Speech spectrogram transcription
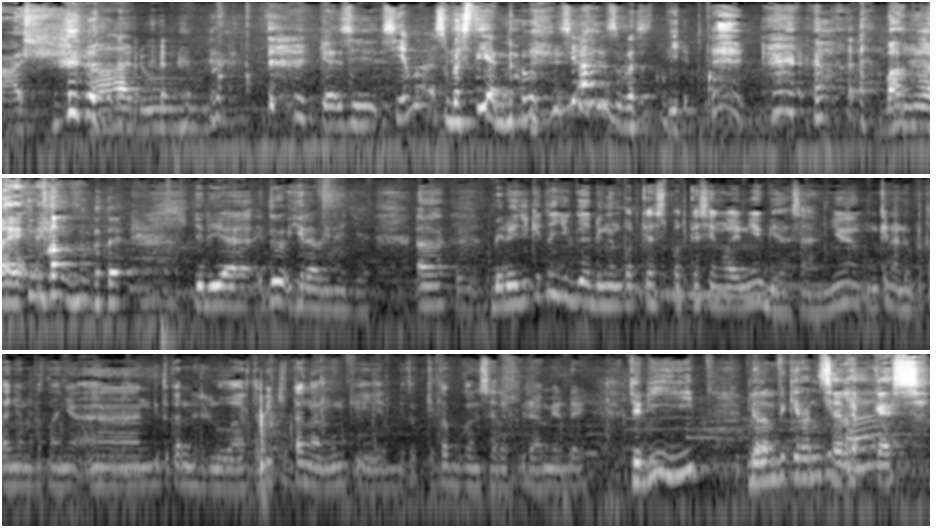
Ash Aduh Kayak si siapa? Sebastian dong Siapa Sebastian? Bang Le. Bang Jadi ya itu hirauin aja Uh, Bedanya kita juga dengan podcast-podcast yang lainnya Biasanya mungkin ada pertanyaan-pertanyaan gitu kan dari luar Tapi kita nggak mungkin gitu. Kita bukan selebgram ya Dre Jadi dalam pikiran kita Selebcast.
